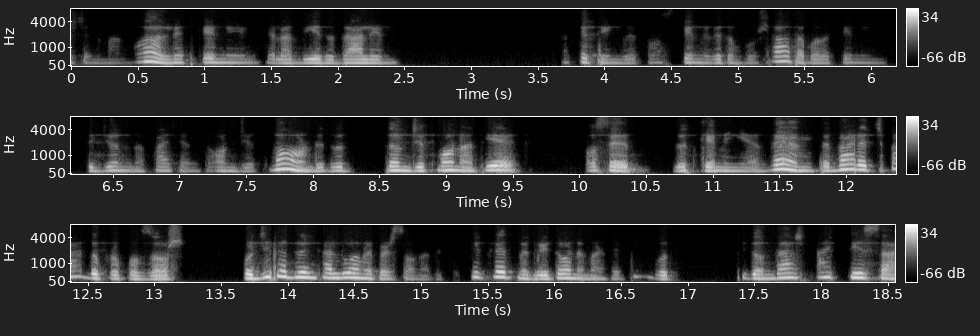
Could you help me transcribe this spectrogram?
është një manual, le të kemi një kelabie të dalim marketing dhe po s'kemi vetëm fushata, por kemi të bëjmë me faqen tonë gjithmonë dhe duhet të jenë gjithmonë atje ose duhet të kemi një event, varet çfarë do propozosh, por gjitha duhen kaluar me personat. Ti flet me drejtorin e marketingut, ti do ndash aq pjesë sa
